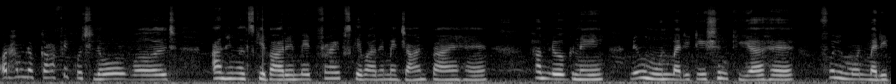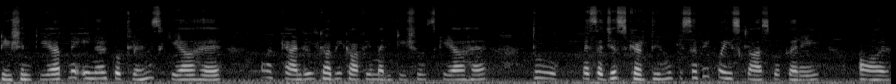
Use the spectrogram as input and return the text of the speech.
और हम लोग काफ़ी कुछ लोअर वर्ल्ड एनिमल्स के बारे में ट्राइब्स के बारे में जान पाए हैं। हम लोग ने न्यू मून मेडिटेशन किया है फुल मून मेडिटेशन किया अपने इनर को क्लेंस किया है। और कैंडल का भी काफ़ी मेडिटेशंस किया है। तो मैं सजेस्ट करती हूँ कि सभी को इस क्लास को करें और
